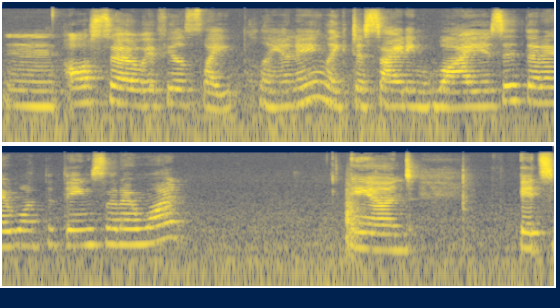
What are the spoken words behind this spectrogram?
mm, also it feels like planning like deciding why is it that i want the things that i want and it's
